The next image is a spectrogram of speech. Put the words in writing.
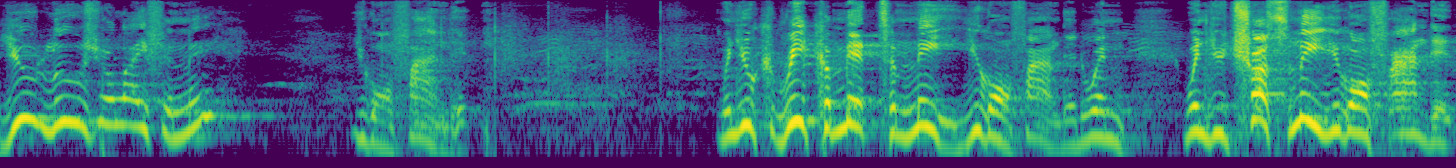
You lose your life in me, you're going to find it. When you recommit to me, you're going to find it. When, when you trust me, you're going to find it.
